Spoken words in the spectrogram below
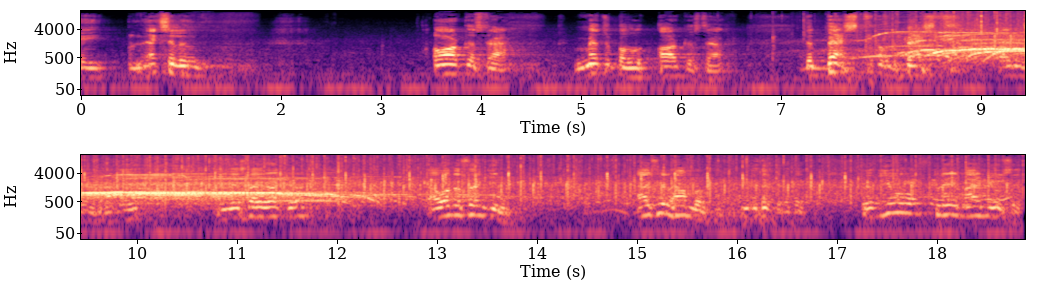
an excellent orchestra, Metropole Orchestra, the best of the best. In this director, I want to thank you. I feel humbled. if you play my music,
